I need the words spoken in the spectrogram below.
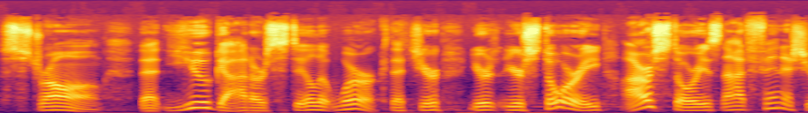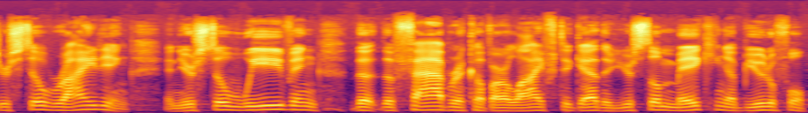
strong that you, God, are still at work, that your, your, your story, our story, is not finished. You're still writing and you're still weaving the, the fabric of our life together. You're still making a beautiful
